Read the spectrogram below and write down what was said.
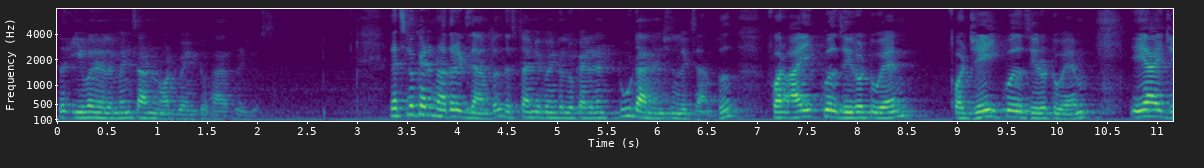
The even elements are not going to have reuse. Let's look at another example. This time you're going to look at a two-dimensional example. For i equals 0 to n, for j equals 0 to m, aij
